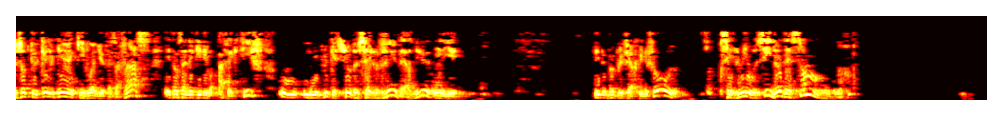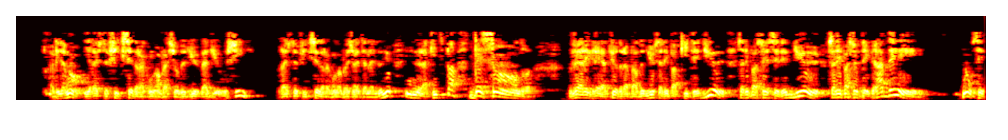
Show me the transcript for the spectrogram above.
De sorte que quelqu'un qui voit Dieu face à face est dans un équilibre affectif où il n'est plus question de s'élever vers Dieu, on y est. Il ne peut plus faire qu'une chose, c'est lui aussi de descendre. Évidemment, il reste fixé dans la contemplation de Dieu, bah Dieu aussi reste fixé dans la contemplation éternelle de Dieu, il ne la quitte pas. Descendre vers les créatures de la part de Dieu, ça n'est pas quitter Dieu, ça n'est pas cesser d'être Dieu, ça n'est pas se dégrader. C'est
